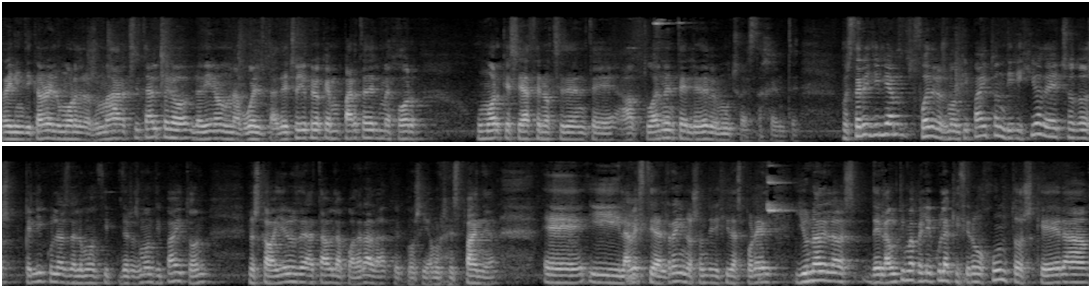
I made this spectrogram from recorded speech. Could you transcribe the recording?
reivindicaron el humor de los Marx y tal, pero le dieron una vuelta. De hecho, yo creo que en parte del mejor humor que se hace en Occidente actualmente le debe mucho a esta gente. Pues Terry Gilliam fue de los Monty Python, dirigió de hecho dos películas de los Monty, Python, Los Caballeros de la Tabla Cuadrada, que como se llama en España, eh, y La Bestia del Reino son dirigidas por él, y una de las de la última película que hicieron juntos, que era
